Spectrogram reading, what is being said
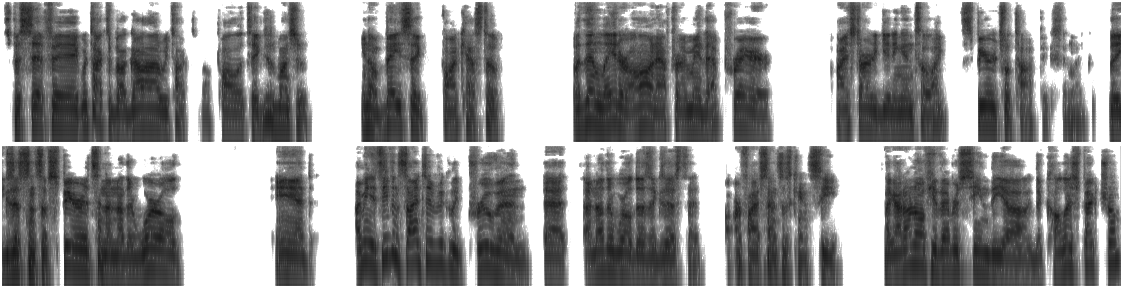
specific. We talked about God, we talked about politics, just a bunch of you know basic podcast stuff. But then later on, after I made that prayer, I started getting into like spiritual topics and like the existence of spirits in another world. And I mean, it's even scientifically proven that another world does exist that our five senses can't see. Like, I don't know if you've ever seen the, uh, the color spectrum,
